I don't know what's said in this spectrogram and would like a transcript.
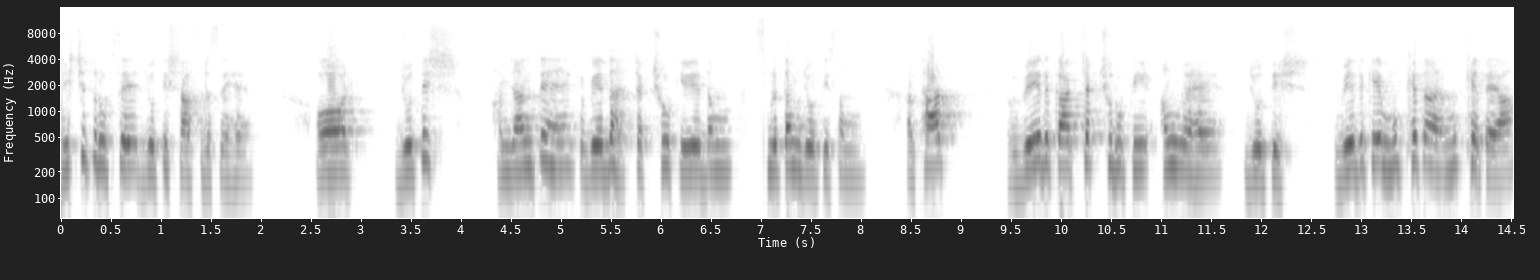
निश्चित रूप से ज्योतिष शास्त्र से है। और ज्योतिष हम जानते हैं कि वेद चक्षु किदम स्मृतम ज्योतिषम। अर्थात वेद का चक्षु रूपी अंग है ज्योतिष। वेद के मुख्यतः, मुख्यतया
